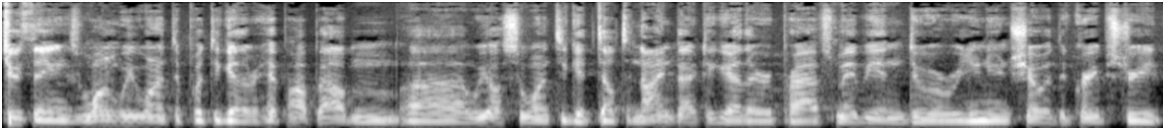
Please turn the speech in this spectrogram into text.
two things. One, we wanted to put together a hip hop album. Uh, we also wanted to get Delta Nine back together, perhaps maybe, and do a reunion show at the Grape Street.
